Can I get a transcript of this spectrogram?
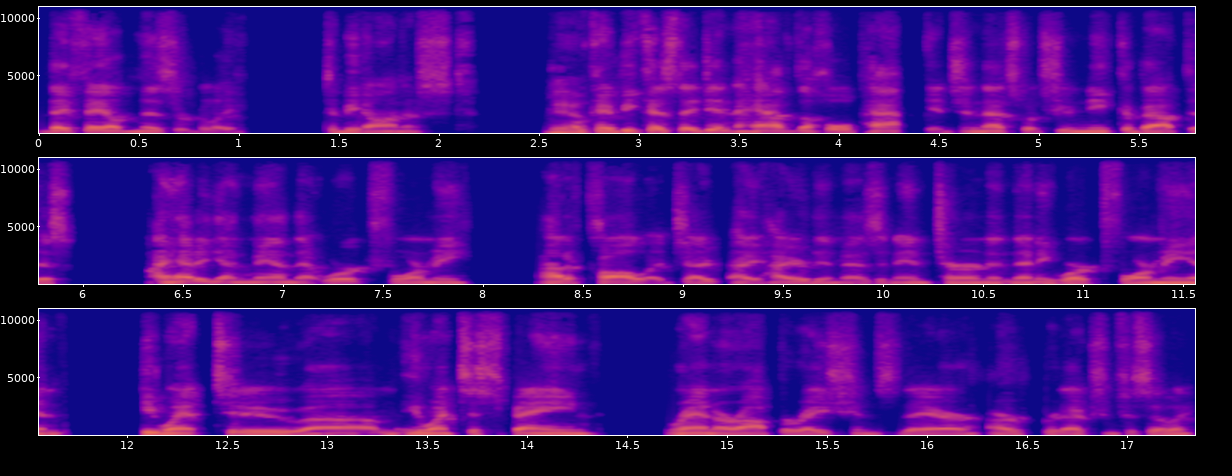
they failed miserably, to be honest. Yeah. Okay. Because they didn't have the whole package. And that's what's unique about this. I had a young man that worked for me out of college. I, I hired him as an intern and then he worked for me. And he went to um, he went to Spain, ran our operations there, our production facility.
